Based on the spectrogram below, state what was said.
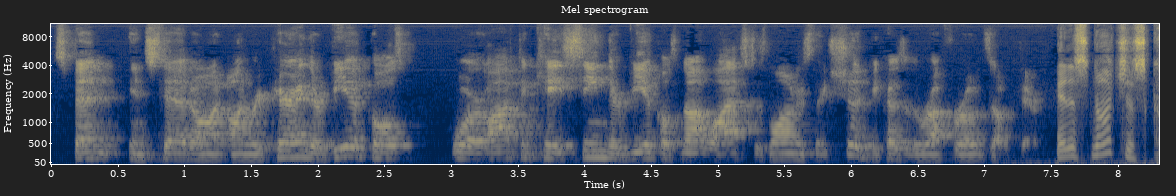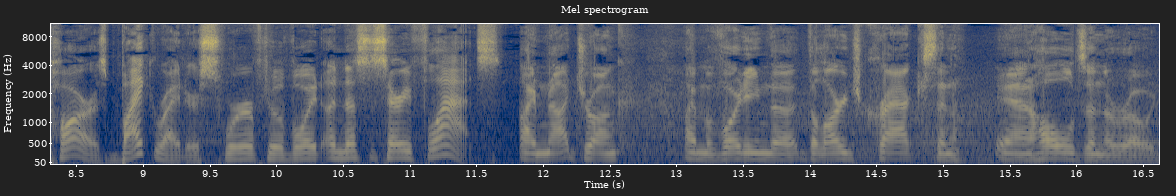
spend instead on, on repairing their vehicles or often case seeing their vehicles not last as long as they should because of the rough roads out there. And it's not just cars. Bike riders swerve to avoid unnecessary flats. I'm not drunk. I'm avoiding the, the large cracks and, and holes in the road.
